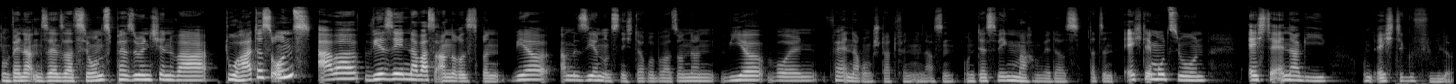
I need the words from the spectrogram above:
Und wenn das ein Sensationspersönchen war, du hattest uns, aber wir sehen da was anderes drin. Wir amüsieren uns nicht darüber, sondern wir wollen Veränderungen stattfinden lassen. Und deswegen machen wir das. Das sind echte Emotionen, echte Energie und echte Gefühle.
